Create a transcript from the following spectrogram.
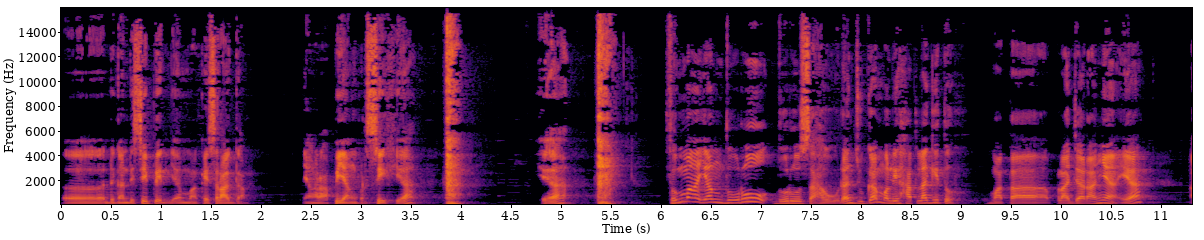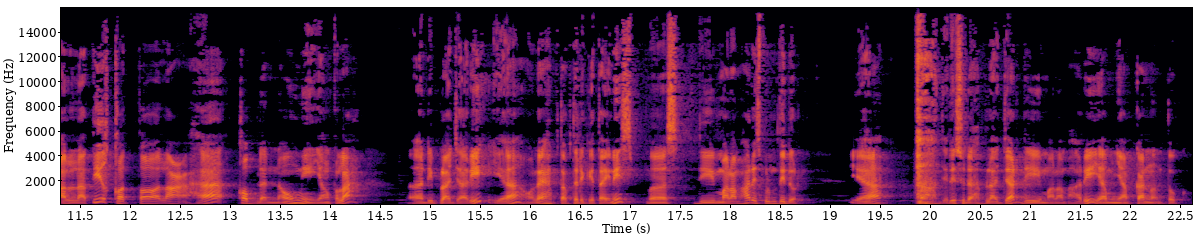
Uh, dengan disiplin ya memakai seragam yang rapi yang bersih ya. ya, Duru sahu dan juga melihat lagi tuh mata pelajarannya ya. Allati qad tala'ha qabla naumi yang telah uh, dipelajari ya oleh peserta kita ini uh, di malam hari sebelum tidur. Ya. Jadi sudah belajar di malam hari yang menyiapkan untuk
